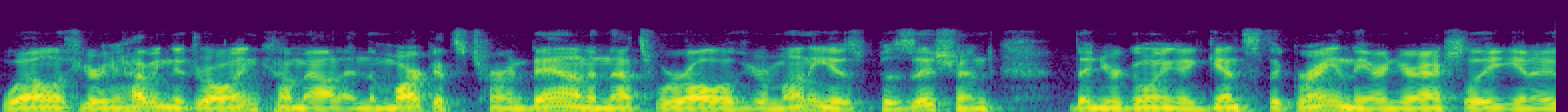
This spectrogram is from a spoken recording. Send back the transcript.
well if you're having to draw income out and the market's turned down and that's where all of your money is positioned then you're going against the grain there. And you're actually you know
